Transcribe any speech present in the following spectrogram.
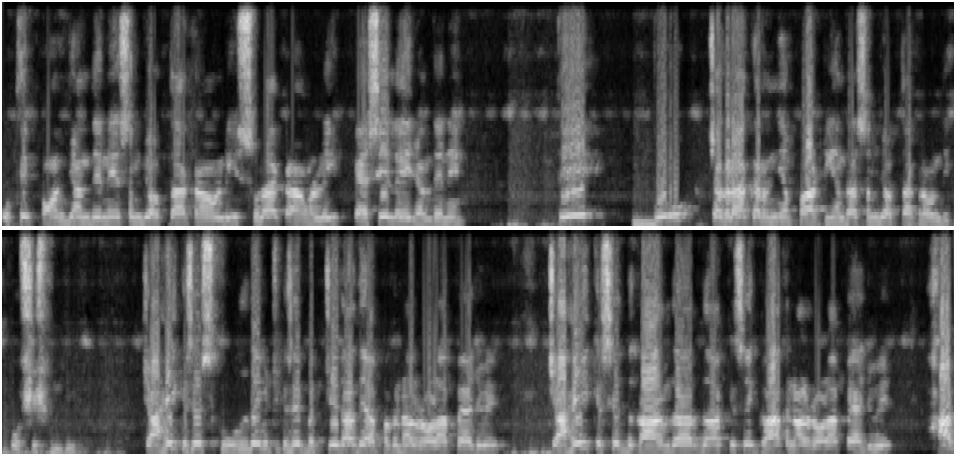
ਉੱਥੇ ਪਹੁੰਚ ਜਾਂਦੇ ਨੇ, ਸਮਝੌਤਾ ਕਰਾਉਣ ਲਈ, ਸੁਲ੍ਹਾ ਕਰਾਉਣ ਲਈ ਪੈਸੇ ਲਏ ਜਾਂਦੇ ਨੇ ਤੇ ਦੋ ਝਗੜਾ ਕਰਨ ਦੀਆਂ ਪਾਰਟੀਆਂ ਦਾ ਸਮਝੌਤਾ ਕਰਾਉਣ ਦੀ ਕੋਸ਼ਿਸ਼ ਹੁੰਦੀ ਹੈ। ਚਾਹੇ ਕਿਸੇ ਸਕੂਲ ਦੇ ਵਿੱਚ ਕਿਸੇ ਬੱਚੇ ਦਾ ਅਧਿਆਪਕ ਨਾਲ ਰੌਲਾ ਪੈ ਜਾਵੇ, ਚਾਹੇ ਕਿਸੇ ਦੁਕਾਨਦਾਰ ਦਾ ਕਿਸੇ ਗਾਹਕ ਨਾਲ ਰੌਲਾ ਪੈ ਜਾਵੇ, ਹਰ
